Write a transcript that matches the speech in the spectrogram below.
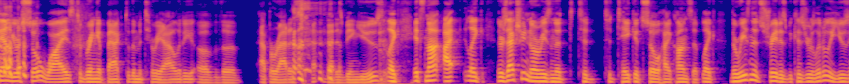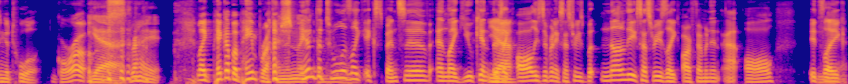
Sam, you're so wise to bring it back to the materiality of the apparatus that is being used. Like it's not I like there's actually no reason to to to take it so high concept. Like the reason it's straight is because you're literally using a tool. Gross. Yeah, right. like pick up a paintbrush. And then, like, and the tool is mm. like expensive and like you can yeah. there's like all these different accessories but none of the accessories like are feminine at all it's like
